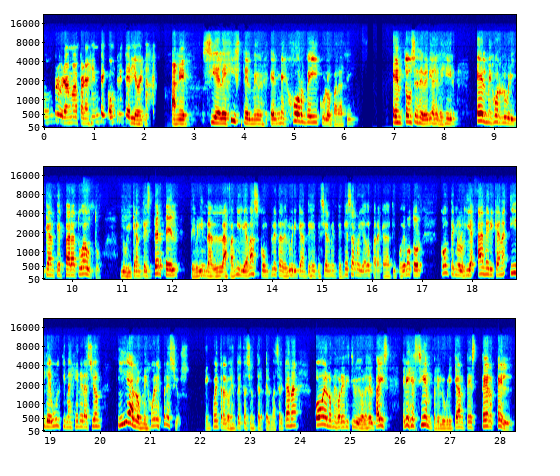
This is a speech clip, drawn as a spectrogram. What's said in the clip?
Un programa para gente con criterio. Anet, si elegiste el, me- el mejor vehículo para ti, entonces deberías elegir el mejor lubricante para tu auto. Lubricantes Terpel te brinda la familia más completa de lubricantes especialmente desarrollados para cada tipo de motor, con tecnología americana y de última generación y a los mejores precios. Encuéntralos en tu estación Terpel más cercana o en los mejores distribuidores del país. Elige siempre lubricantes Terpel,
